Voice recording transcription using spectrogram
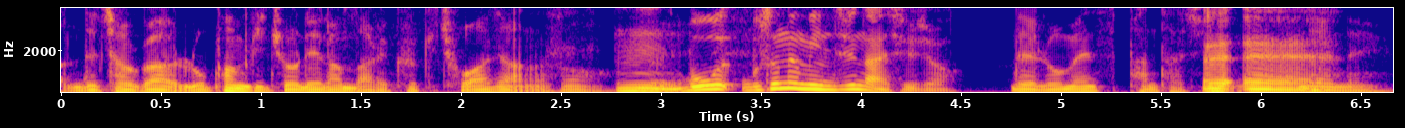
근데 제가 로판 비주얼이란 말을 그렇게 좋아하지 않아서 음, 뭐 무슨 의미인지는 아시죠? 네 로맨스 판타지. 예, 예. 네네.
